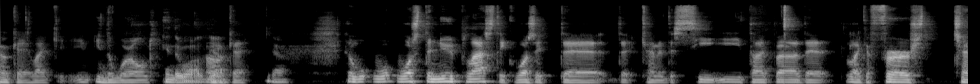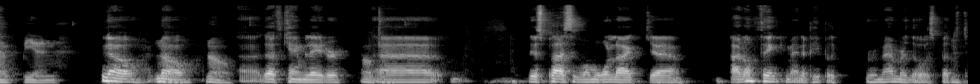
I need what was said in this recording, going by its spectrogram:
Okay. Like in, in the world. in the world. Yeah. Okay. Yeah. So w- was the new plastic? Was it the the kind of the CE type, uh, the like a first champion? No, no, no. Uh, that came later. Okay. Uh, this plastic was more like uh, I don't think many people remember those, but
